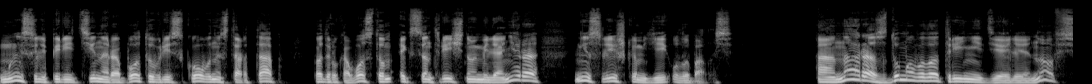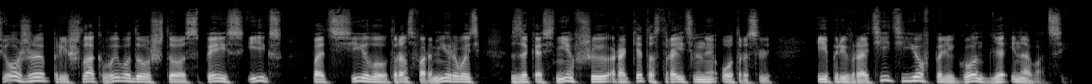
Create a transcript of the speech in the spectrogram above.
Мысль перейти на работу в рискованный стартап под руководством эксцентричного миллионера не слишком ей улыбалась. Она раздумывала три недели, но все же пришла к выводу, что SpaceX под силу трансформировать закосневшую ракетостроительную отрасль и превратить ее в полигон для инноваций.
